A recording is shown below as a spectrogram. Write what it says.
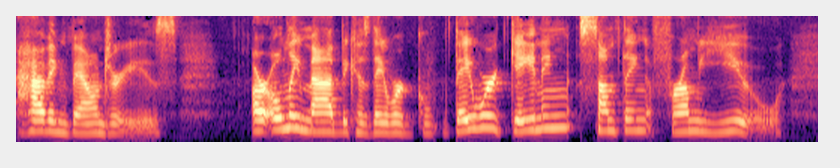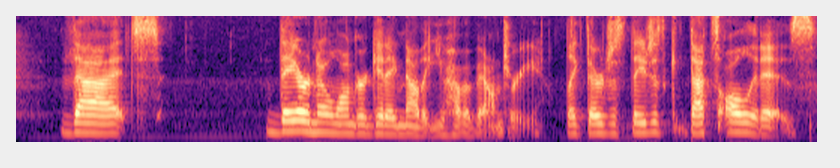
having boundaries are only mad because they were they were gaining something from you that they are no longer getting now that you have a boundary. Like they're just, they just, that's all it is.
